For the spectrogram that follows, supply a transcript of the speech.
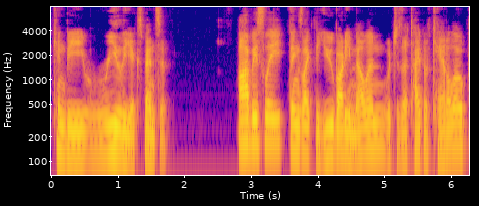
can be really expensive. Obviously, things like the Yubari melon, which is a type of cantaloupe,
